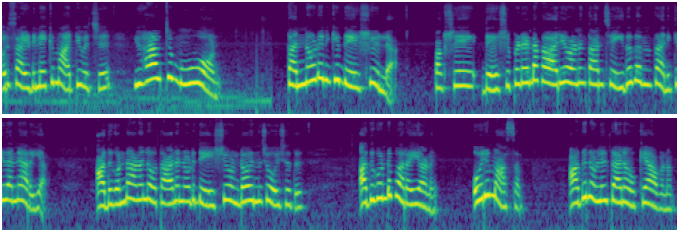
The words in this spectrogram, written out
ഒരു സൈഡിലേക്ക് മാറ്റിവെച്ച് you have to move on തന്നോട് എനിക്ക് ദേഷ്യമില്ല. പക്ഷേ ദേഷ്യപ്പെടേണ്ട കാര്യമാണ് താൻ ചെയ്തതെന്ന് തനിക്ക് തന്നെ അറിയാം. അതുകൊണ്ടാണല്ലോ താൻ എന്നോട് ദേഷ്യമുണ്ടോ എന്ന് ചോദിച്ചത്. അതുകൊണ്ട് പറയുകയാണ് ഒരു മാസം. അതിനുള്ളിൽ താൻ ഓക്കെ ആവണം.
